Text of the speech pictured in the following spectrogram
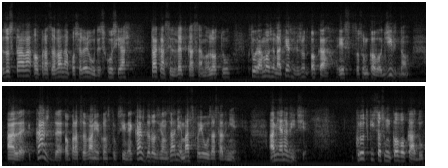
została opracowana po szeregu dyskusjach taka sylwetka samolotu, która może na pierwszy rzut oka jest stosunkowo dziwną, ale każde opracowanie konstrukcyjne, każde rozwiązanie ma swoje uzasadnienie. A mianowicie, krótki stosunkowo kadłub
